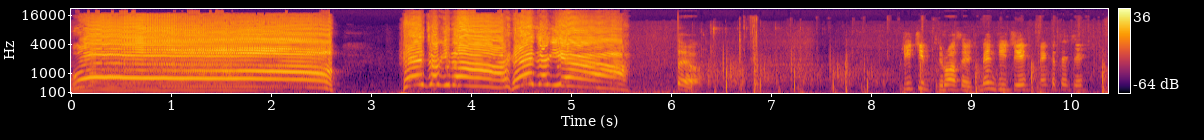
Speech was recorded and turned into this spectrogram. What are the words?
오 해적이다 해적이야 탔어요? 뒷집 들어왔어요. 맨 뒷집, 맨 끝에 집.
